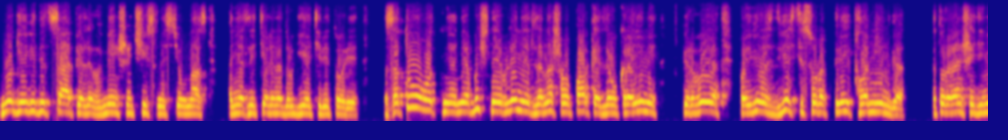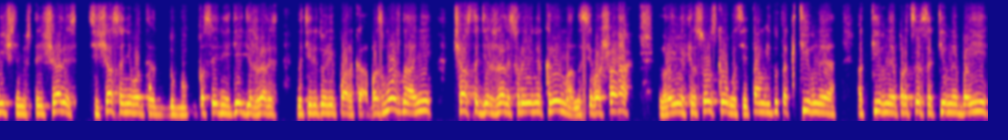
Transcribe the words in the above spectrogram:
Многие виды цапель в меньшей численности у нас, они отлетели на другие территории. Зато вот необычное явление для нашего парка и для Украины впервые появилось 243 фламинго, которые раньше единичными встречались. Сейчас они вот э, последних дней держались на территории парка. Возможно, они часто держались в районе Крыма, на Севашах, в районе Херсонской области. И там идут активные, активные процессы, активные бои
